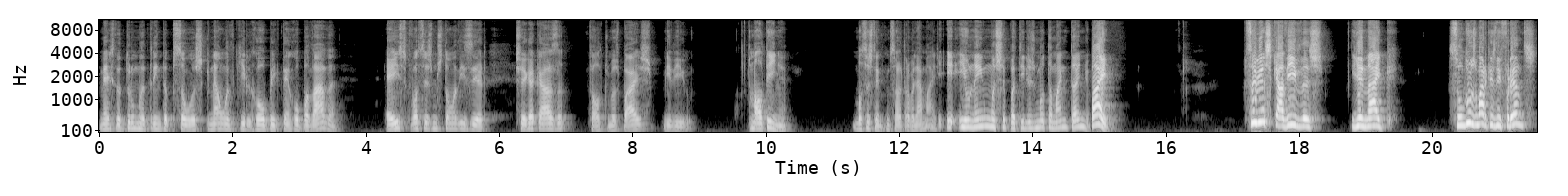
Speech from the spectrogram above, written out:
nesta turma de 30 pessoas que não adquire roupa e que tem roupa dada? É isso que vocês me estão a dizer. Chego a casa, falo com os meus pais e digo: Maltinha, vocês têm de começar a trabalhar mais. Eu nem umas sapatilhas do meu tamanho tenho. Pai! Sabias que a Adidas e a Nike são duas marcas diferentes?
